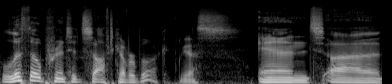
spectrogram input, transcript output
litho printed softcover book. Yes. And uh,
